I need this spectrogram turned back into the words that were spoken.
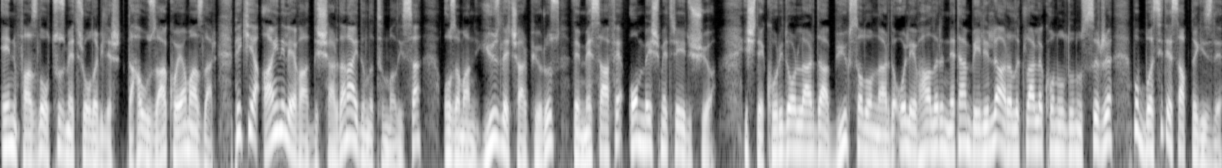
en fazla 30 metre olabilir. Daha uzağa koyamazlar. Peki ya aynı levha dışarıdan aydınlatılmalıysa o zaman 100 ile çarpıyoruz ve mesafe 15 metreye düşüyor. İşte koridorlarda, büyük salonlarda o levhaların neten belirli aralıklarla konulduğunun sırrı bu basit hesapta gizli.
